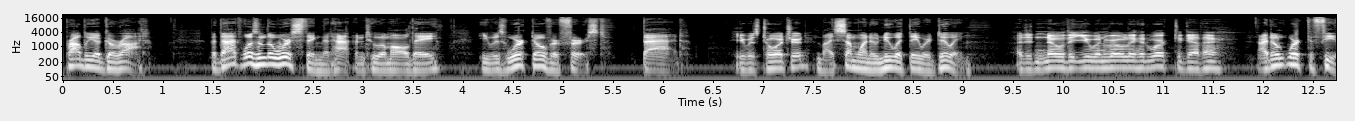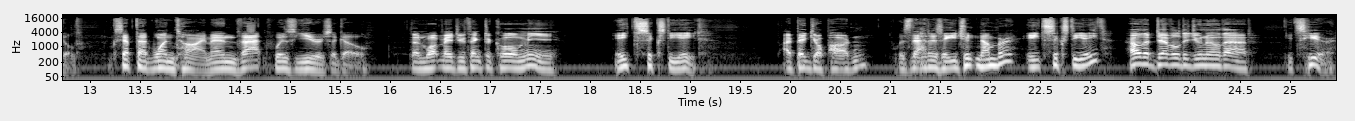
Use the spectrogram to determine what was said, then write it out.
Probably a garrote. But that wasn't the worst thing that happened to him all day. He was worked over first. Bad. He was tortured? By someone who knew what they were doing. I didn't know that you and Rowley had worked together. I don't work the field, except that one time, and that was years ago. Then what made you think to call me? 868. I beg your pardon? Was that his agent number? 868? How the devil did you know that? It's here.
